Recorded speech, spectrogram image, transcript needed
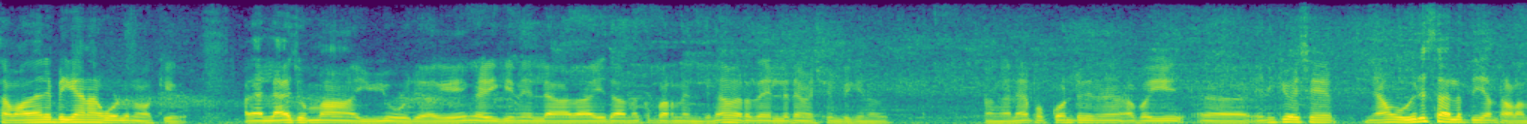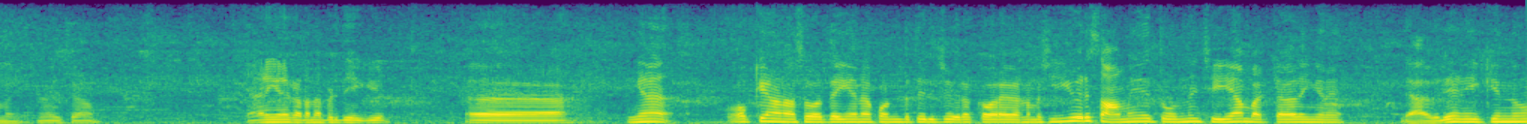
സമാധാനിപ്പിക്കാനാണ് കൂടുതൽ നോക്കിയത്. അതല്ല ചുമ്മാ അയ്യോ ഒരു വകയും കഴിക്കുന്നില്ല അതാ ഇതാന്നൊക്കെ പറഞ്ഞ് എന്തിനാണ് വെറുതെ എല്ലാവരും വിഷമിപ്പിക്കുന്നത്? അങ്ങനെ പൊക്കോണ്ടിരുന്ന് അപ്പോൾ ഈ എനിക്ക് പക്ഷേ ഞാൻ ഒരു സ്ഥലത്ത് ഞാൻ തളർന്നു. എന്ന് വെച്ചാൽ ഞാനിങ്ങനെ കിടന്നപ്പോഴത്തേക്ക് ഇങ്ങനെ ഓക്കെയാണ് അസുഖത്തെ ഇങ്ങനെ കൊണ്ട് തിരിച്ച് റിക്കവറായി വരണം പക്ഷേ ഈ ഒരു സമയത്ത് ഒന്നും ചെയ്യാൻ പറ്റാതെ ഇങ്ങനെ രാവിലെ എണീക്കുന്നു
